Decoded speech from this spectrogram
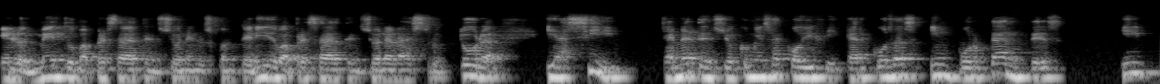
en los métodos, va a prestar atención en los contenidos, va a prestar atención en la estructura. Y así, ya mi atención comienza a codificar cosas importantes y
